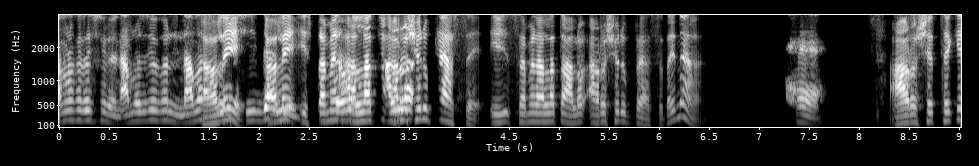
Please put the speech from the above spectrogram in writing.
আমার কথা শুনেন। আমরা যখন নামাজ তাহলে, পড়ি সিজদায় তাহলে ইসলামের তখন আল্লাহ তো আল্লাহ আরশের উপরে আছে। এই ইসলামের আল্লাহ তো আলো আরশের উপরে আছে, তাই না? হ্যাঁ, আরশের থেকে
